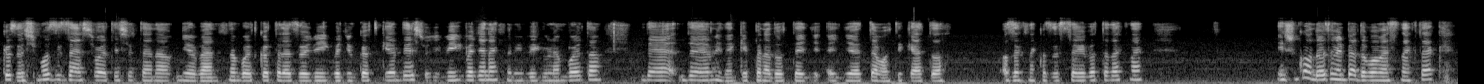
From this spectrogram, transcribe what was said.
közös mozizás volt, és utána nyilván nem volt kötelező, hogy végigvegyünk öt kérdést, vagy végigvegyenek, mert én végül nem voltam, de, de mindenképpen adott egy, egy tematikát a, azoknak az összejöveteleknek és gondoltam, hogy bedobom ezt nektek.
